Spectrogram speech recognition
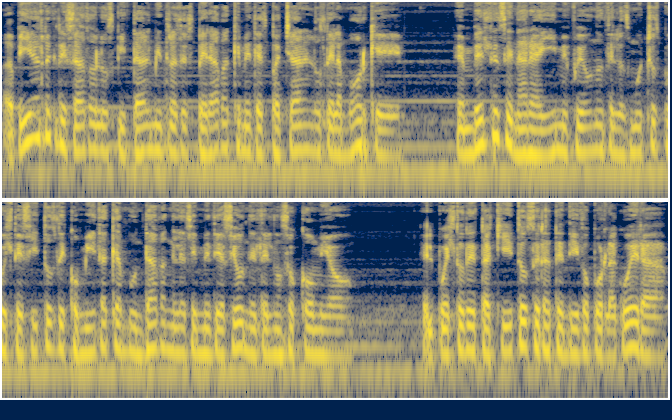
Había regresado al hospital mientras esperaba que me despacharan los de la morgue. En vez de cenar ahí me fui a uno de los muchos puestecitos de comida que abundaban en las inmediaciones del nosocomio. El puesto de taquitos era atendido por la güera,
